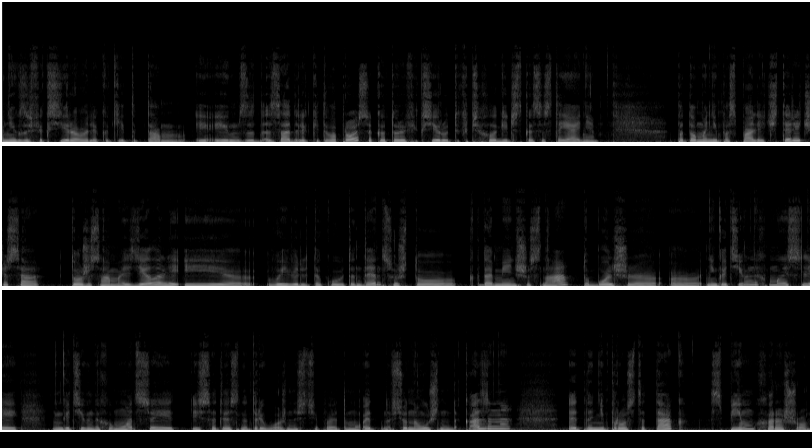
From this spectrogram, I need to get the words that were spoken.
у них зафиксировали какие-то там, им зад- задали какие-то вопросы, которые фиксируют их психологическое состояние. Потом они поспали 4 часа, то же самое сделали и выявили такую тенденцию, что когда меньше сна, то больше э, негативных мыслей, негативных эмоций и, соответственно, тревожности. Поэтому это все научно доказано. Это не просто так. Спим хорошо.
